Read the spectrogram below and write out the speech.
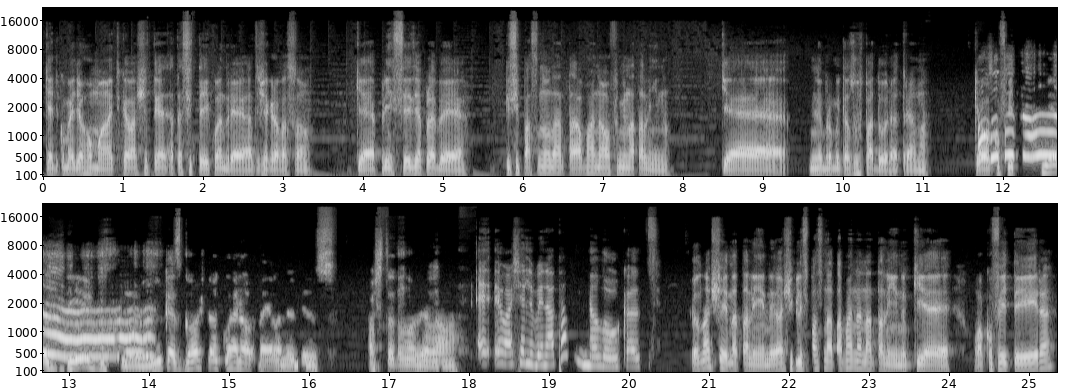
que é de comédia romântica, eu acho que até, até citei com o André antes da gravação, que é A Princesa e a Plebeia, que se passa no Natal, mas não é um filme natalino, que é... me lembrou muito a Usurpadora, a trama. Que é uma confi... Meu Deus do céu. Lucas gosta de uma correr novela, meu Deus. Acho que tá dando novelão. É, eu acho ele bem natalino, Lucas. Eu não achei natalino, eu achei que eles passam Natal, mas não é natalino, que é uma confeiteira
